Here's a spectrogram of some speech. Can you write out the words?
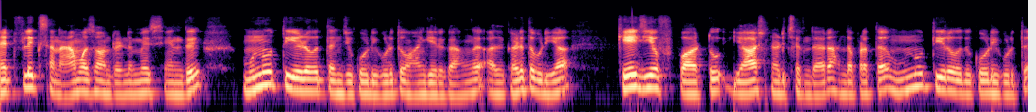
நெட்ஃப்ளிக்ஸ் அண்ட் அமேசான் ரெண்டுமே சேர்ந்து முந்நூற்றி எழுபத்தஞ்சு கோடி கொடுத்து வாங்கியிருக்காங்க. அதுக்கு அடுத்தபடியாக கேஜிஎஃப் பார்ட் டூ யாஷ் நடிச்சிருந்தார். அந்த படத்தை முந்நூற்றி இருபது கோடி கொடுத்து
